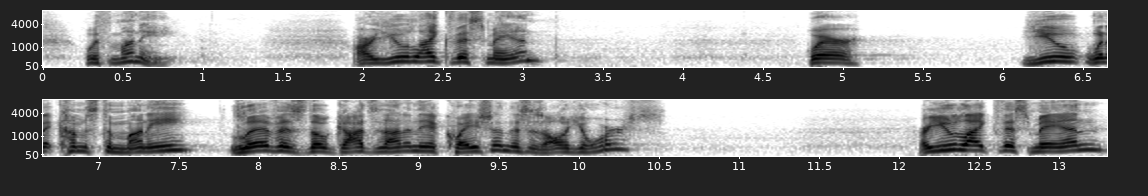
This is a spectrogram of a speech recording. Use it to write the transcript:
with money? Are you like this man? Where you, when it comes to money, live as though God's not in the equation? This is all yours? Are you like this man,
